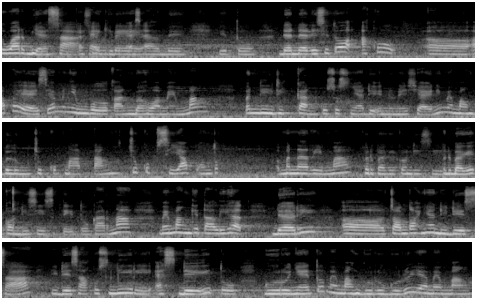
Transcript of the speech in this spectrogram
luar biasa kayak gitu SLB. SLB gitu. Dan dari situ aku eh, apa ya, saya menyimpulkan bahwa memang pendidikan khususnya di Indonesia ini memang belum cukup matang, cukup siap untuk menerima Berbagai kondisi. berbagai kondisi seperti itu karena memang kita lihat dari eh, contohnya di desa di desaku sendiri SD itu gurunya itu memang guru-guru yang memang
